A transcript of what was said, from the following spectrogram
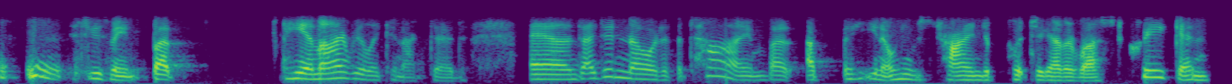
Excuse me, but he and I really connected, and I didn't know it at the time, but uh, you know he was trying to put together Rust Creek, and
